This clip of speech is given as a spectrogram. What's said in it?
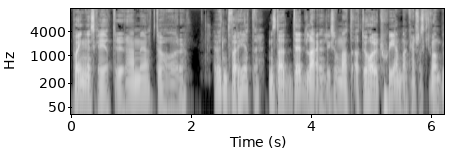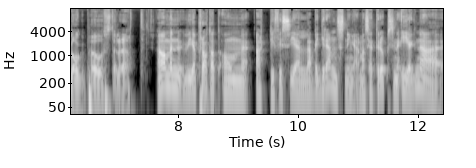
På engelska heter det det här med att du har jag vet inte vad det heter, men sådana deadline, liksom att, att du har ett schema, kanske att skriva en bloggpost eller att Ja, men vi har pratat om artificiella begränsningar. Man sätter upp sina egna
